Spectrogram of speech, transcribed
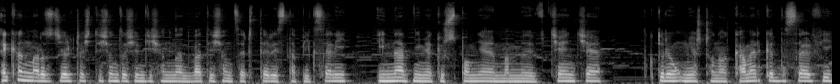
Ekran ma rozdzielczość 1080 na 2400 pikseli i nad nim, jak już wspomniałem, mamy wcięcie, w którym umieszczono kamerkę do selfie,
